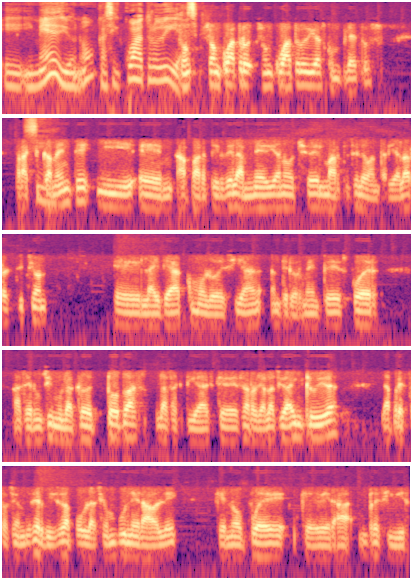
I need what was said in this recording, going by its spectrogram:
eh, y medio, ¿no? Casi cuatro días. Son, cuatro, son cuatro días completos prácticamente y eh, a partir de la medianoche del martes se levantaría la restricción. Eh, la idea, como lo decía anteriormente, es poder hacer un simulacro de todas las actividades que desarrolla la ciudad, incluida la prestación de servicios a población vulnerable que no puede, que deberá recibir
